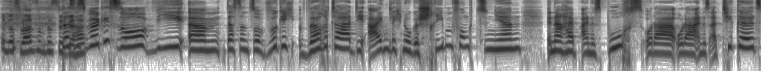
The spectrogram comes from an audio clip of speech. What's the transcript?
Und das war so ein bisschen. Das ist wirklich so wie, ähm, das sind so wirklich Wörter, die eigentlich nur geschrieben funktionieren innerhalb eines Buchs oder, oder eines Artikels.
